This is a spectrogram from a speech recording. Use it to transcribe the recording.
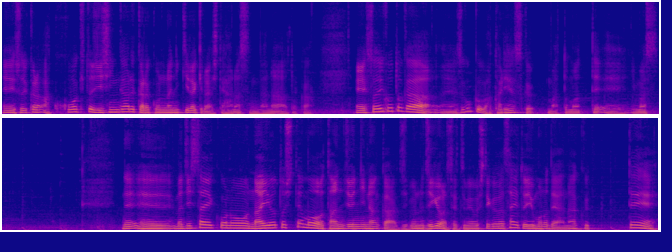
え、それからあここはきっと自信があるからこんなにキラキラして話すんだなとか、え、そういうことが、え、すごく分かりやすくまとまって、えいます。でえーまあ、実際この内容としても単純になんか自分の事業の説明をしてくださいというものではなくって、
